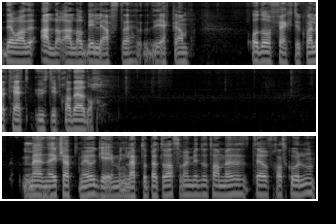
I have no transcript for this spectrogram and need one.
det var det aller, aller billigste det gikk an. Og da fikk du kvalitet ut ifra det, da. Men jeg kjøpte meg jo gaming-laptop etter hvert som jeg begynte å ta med til og fra skolen.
